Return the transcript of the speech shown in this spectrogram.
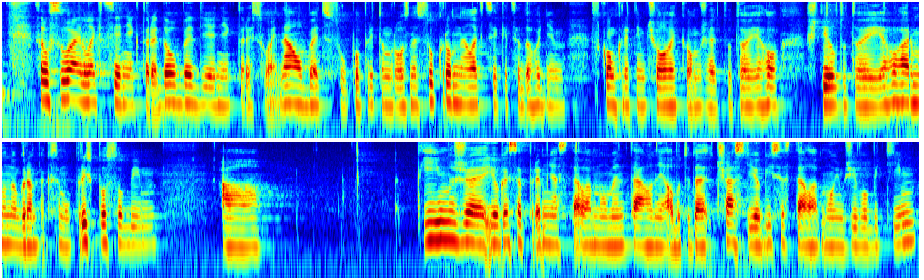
sú, sú aj lekcie, niektoré do obedie, niektoré sú aj na obed, sú popri tom rôzne súkromné lekcie, keď sa dohodnem s konkrétnym človekom, že toto je jeho štýl, toto je jeho harmonogram, tak sa mu prispôsobím. A tým, že yoga sa pre mňa stala momentálne, alebo teda časť jogy sa stala môjim živobytím,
